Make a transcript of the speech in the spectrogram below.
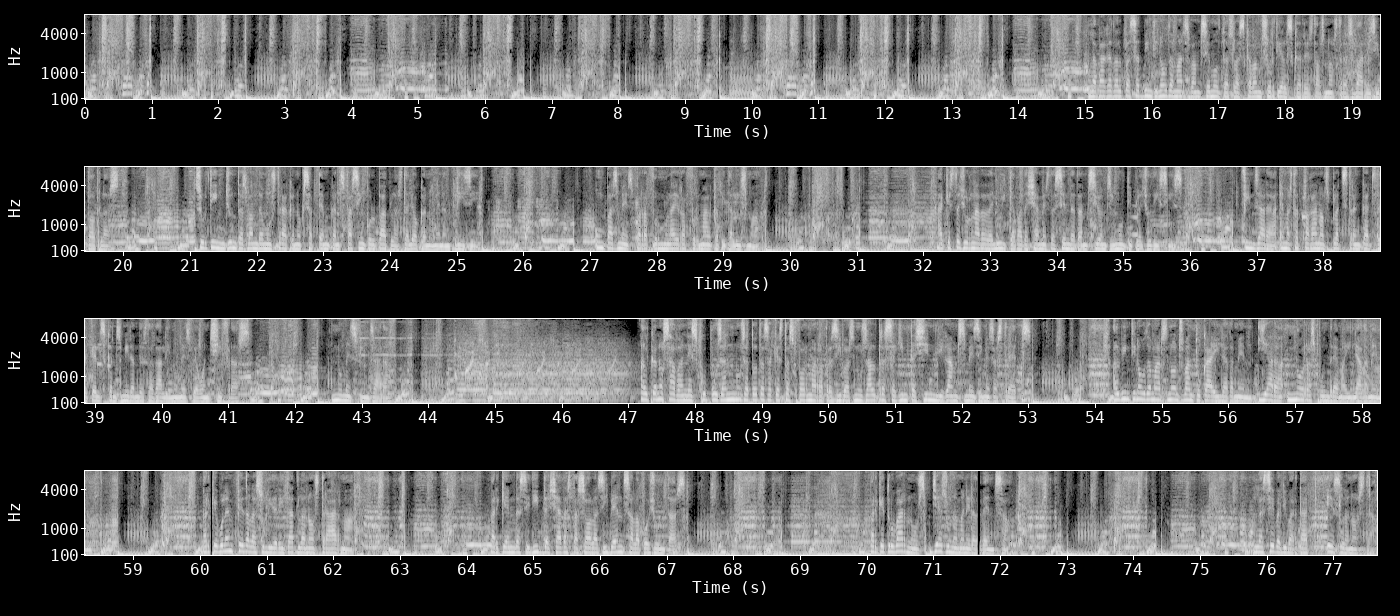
La vaga del passat 29 de març vam ser moltes les que vam sortir als carrers dels nostres barris i pobles. Sortint juntes vam demostrar que no acceptem que ens facin culpables d'allò que anomenen crisi. Un pas més per reformular i reformar el capitalisme. Aquesta jornada de lluita va deixar més de 100 detencions i múltiples judicis. Fins ara hem estat pagant els plats trencats d'aquells que ens miren des de dalt i només veuen xifres. Només fins ara. El que no saben és que oposant-nos a totes aquestes formes repressives nosaltres seguim teixint lligams més i més estrets. El 29 de març no ens van tocar aïlladament i ara no respondrem aïlladament. Perquè volem fer de la solidaritat la nostra arma. Perquè hem decidit deixar d'estar soles i vèncer la por juntes. Perquè trobar-nos ja és una manera de vèncer. La seva llibertat és la nostra.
